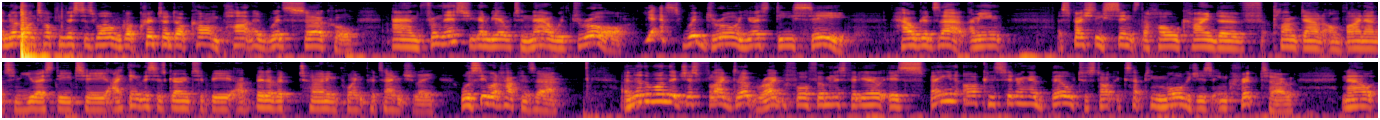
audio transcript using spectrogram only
Another one top of the list as well, we've got Crypto.com partnered with Circle. And from this, you're going to be able to now withdraw. Yes, withdraw USDC. How good's that? I mean, especially since the whole kind of clampdown on Binance and USDT, I think this is going to be a bit of a turning point potentially. We'll see what happens there. Another one that just flagged up right before filming this video is Spain are considering a bill to start accepting mortgages in crypto. Now,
